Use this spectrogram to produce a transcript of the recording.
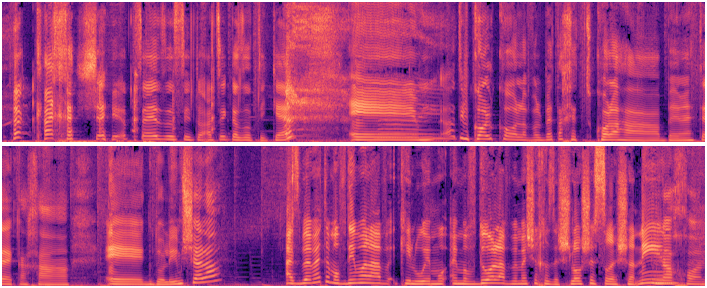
ככה שיוצא איזו סיטואציה כזאת, כן? אה, לא יודעת אם כל קול, אבל בטח את כל הבאמת אה, ככה אה, גדולים שלה. אז באמת הם עובדים עליו, כאילו, הם, הם עבדו עליו במשך איזה 13 שנים. נכון.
